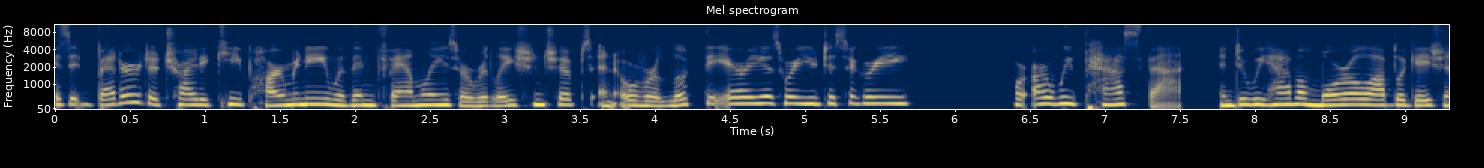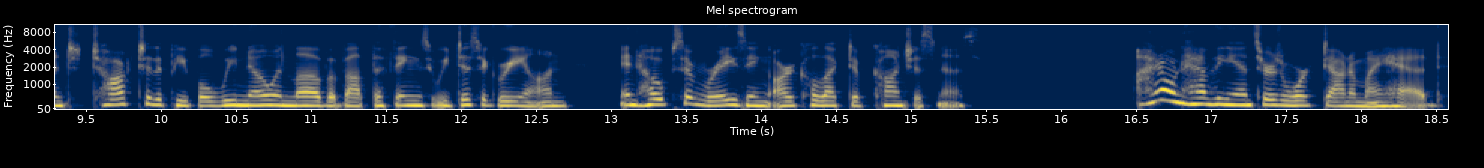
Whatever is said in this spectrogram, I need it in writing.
Is it better to try to keep harmony within families or relationships and overlook the areas where you disagree? Or are we past that? And do we have a moral obligation to talk to the people we know and love about the things we disagree on in hopes of raising our collective consciousness? I don't have the answers worked out in my head.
